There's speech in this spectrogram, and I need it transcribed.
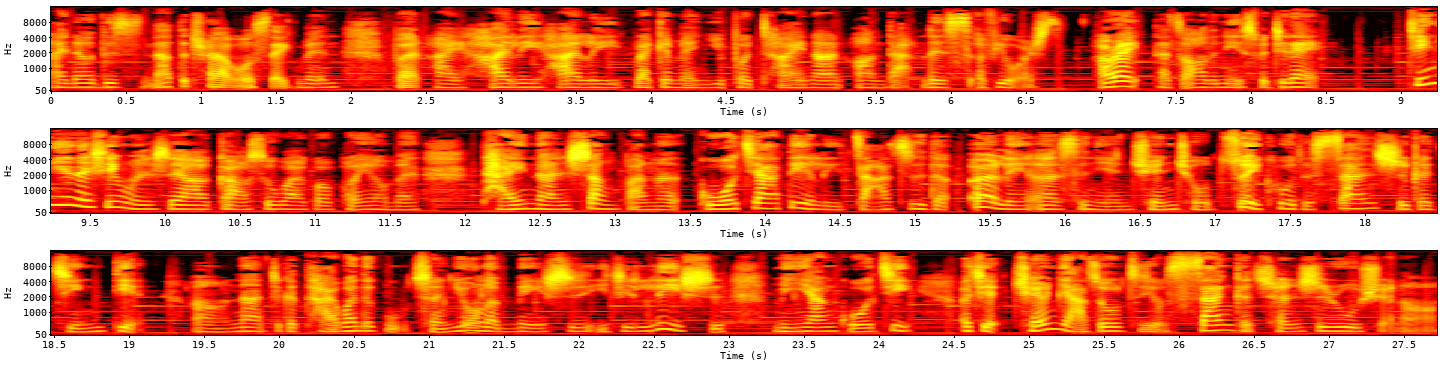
I know this is not the travel segment, but I highly, highly recommend you put Tainan on that list of yours. All right, that's all the news for today. 今天的新闻是要告诉外国朋友们，台南上榜了《国家地理》杂志的二零二四年全球最酷的三十个景点。啊，那这个台湾的古城用了美食以及历史名扬国际，而且全亚洲只有三个城市入选哦。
